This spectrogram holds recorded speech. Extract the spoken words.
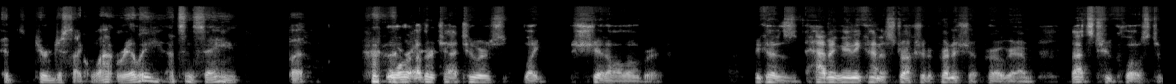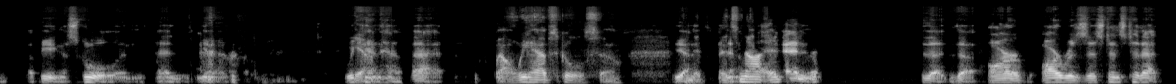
it's you're just like, what? Really? That's insane. But or other tattooers like shit all over it because having any kind of structured apprenticeship program that's too close to being a school and and you know we yeah. can't have that well we have schools so yeah, and it's, it's not. And, and the the our our resistance to that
